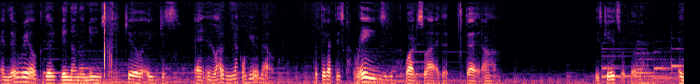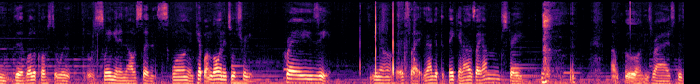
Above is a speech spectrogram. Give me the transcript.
and they're real because they've been on the news too. And you just, and, and a lot of them you're not gonna hear about. But they got these crazy water slides that that um, these kids were killed on. And the roller coaster was, was swinging, and all of a sudden it swung and kept on going into a tree. Crazy. You know, it's like, I get to thinking, I was like, I'm straight. I'm cool on these rides. Because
